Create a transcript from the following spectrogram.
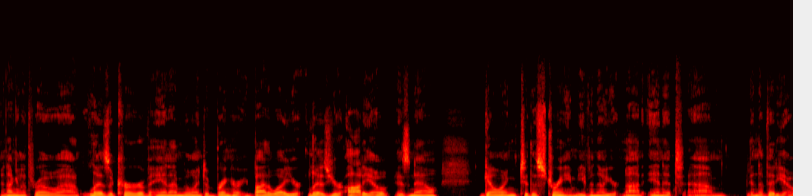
And I'm going to throw uh, Liz a curve, and I'm going to bring her. By the way, your Liz, your audio is now going to the stream, even though you're not in it um, in the video.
